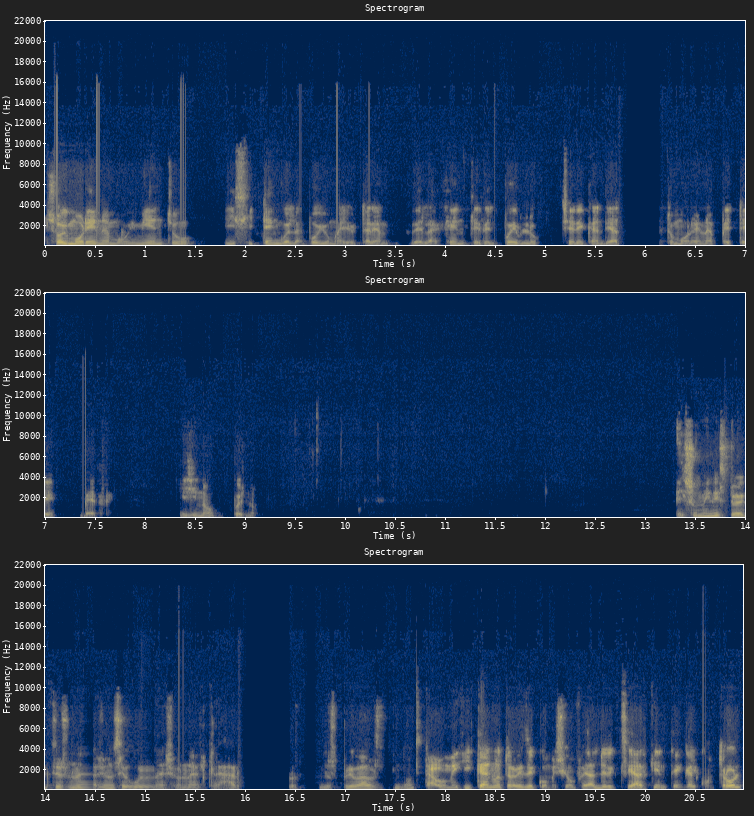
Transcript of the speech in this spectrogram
Soy Morena Movimiento y si tengo el apoyo mayoritario de la gente del pueblo, seré candidato Morena PT Verde. Y si no, pues no. El suministro eléctrico es una nación segura nacional, claro. Los privados, un Estado mexicano, a través de Comisión Federal de Electricidad, quien tenga el control.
